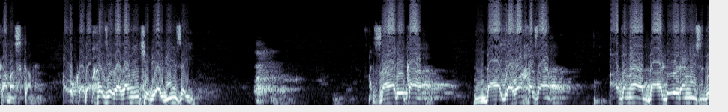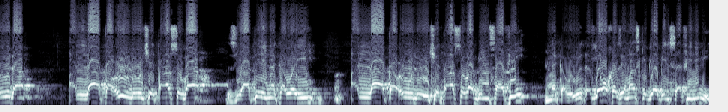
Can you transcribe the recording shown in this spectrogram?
کم از کم او که د ښځې دغه نه چې بیا وینځئ ذالکا دا یوه ښځه ادنا دا ډېره نږدې ده الله تعولو چې تاسو به زیاتې نه کوئ الله تعولو چې تاسو به بې انصافي نه کوئ یو ښځې منځ کې بیا بې انصافي نه وي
